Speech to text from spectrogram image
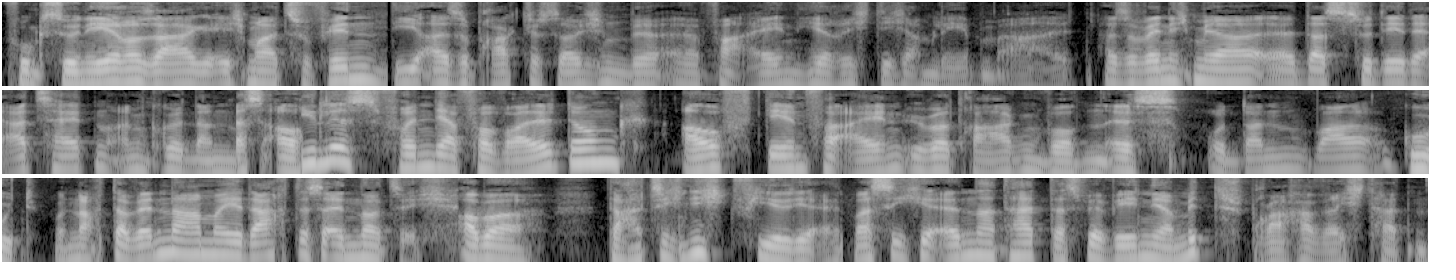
Funktionäre, sage ich mal, zu finden, die also praktisch solchen äh, Verein hier richtig am Leben erhalten. Also wenn ich mir äh, das zu DDR-Zeiten angucke, dann dass auch vieles von der Verwaltung auf den Verein übertragen worden ist. Und dann war gut. Und nach der Wende haben wir gedacht, es ändert sich. Aber da hat sich nicht viel geändert. Was sich geändert hat, dass wir weniger Mitspracherecht hatten.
